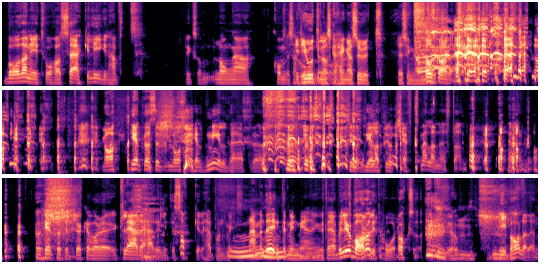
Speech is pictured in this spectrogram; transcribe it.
båda ni två har säkerligen haft liksom, långa konversationer. Idioterna ska och- hängas ut. Det är sin De gamla. ska det. Ja, helt plötsligt låter jag helt mild här efter att typ delat ut käftsmällan nästan. Och helt plötsligt försöka vara, klä det här i lite socker här på något vis. Nej, men det är inte min mening, utan jag vill ju vara lite hård också. Jag vill ju bibehålla den.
